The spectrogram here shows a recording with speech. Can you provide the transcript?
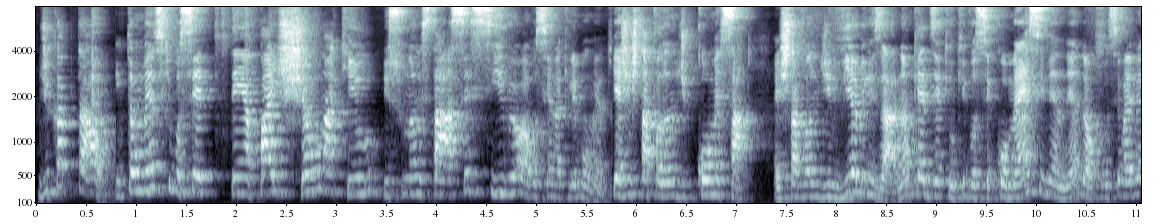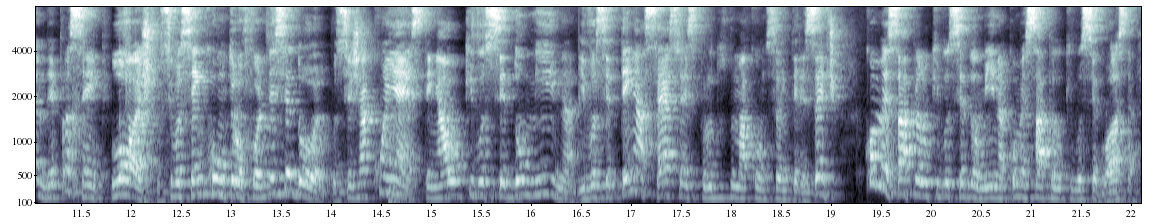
de capital. Então mesmo que você tenha paixão naquilo, isso não está acessível a você naquele momento. E a gente está falando de começar. A gente está falando de viabilizar. Não quer dizer que o que você comece vendendo é o que você vai vender para sempre. Lógico, se você encontrou fornecedor, você já conhece, tem algo que você domina e você tem acesso a esse produto numa condição interessante, Começar pelo que você domina, começar pelo que você gosta,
